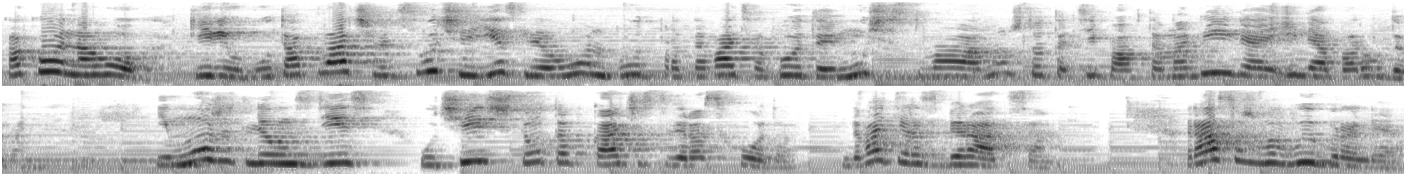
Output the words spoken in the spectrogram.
Какой налог Кирилл будет оплачивать в случае, если он будет продавать какое-то имущество, ну что-то типа автомобиля или оборудования? И может ли он здесь учесть что-то в качестве расхода? Давайте разбираться. Раз уж вы выбрали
